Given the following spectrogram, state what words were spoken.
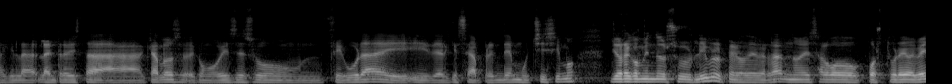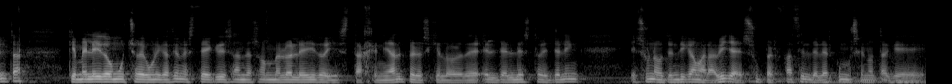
aquí la, entrevista a Carlos. Eh, como veis, es un figura y, del que se aprende muchísimo. Yo recomiendo sus libros, pero de verdad no es algo postureo de venta. Que me he leído mucho de comunicación. Este Chris Anderson me lo he leído y está genial, pero es que lo de, el del de storytelling es una auténtica maravilla. Es súper fácil de leer cómo se nota que,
